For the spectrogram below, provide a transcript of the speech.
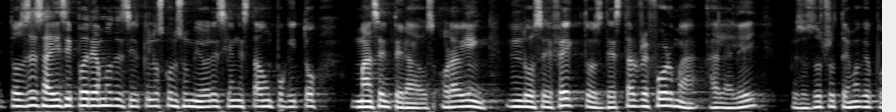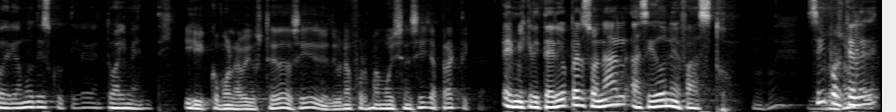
Entonces ahí sí podríamos decir que los consumidores sí han estado un poquito más enterados. Ahora bien, los efectos de esta reforma a la ley, pues es otro tema que podríamos discutir eventualmente. ¿Y cómo la ve usted así, de una forma muy sencilla, práctica? En mi criterio personal ha sido nefasto. Sí, porque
